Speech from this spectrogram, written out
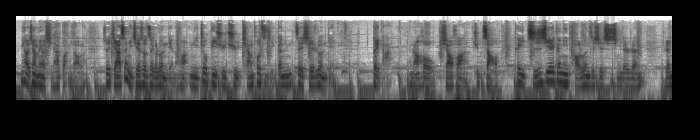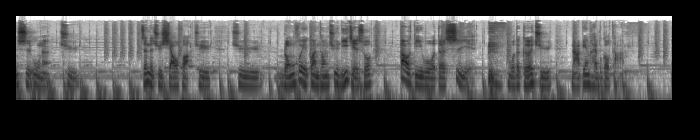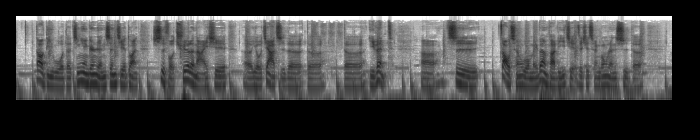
你好像没有其他管道了。所以假设你接受这个论点的话，你就必须去强迫自己跟这些论点对答，然后消化，去找可以直接跟你讨论这些事情的人、人事物呢，去真的去消化，去去融会贯通，去理解说，到底我的视野、我的格局哪边还不够大？到底我的经验跟人生阶段是否缺了哪一些呃有价值的的的 event？呃，是造成我没办法理解这些成功人士的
